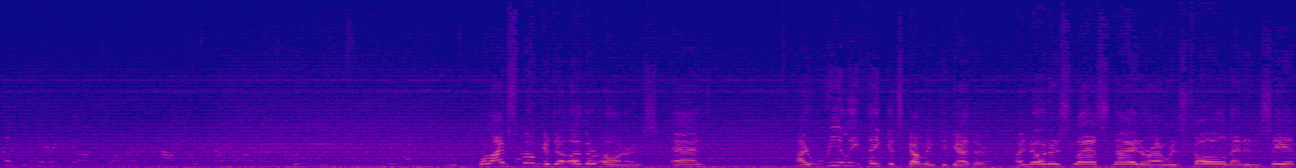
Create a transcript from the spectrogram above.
spoke to Jerry Jones, owner of the Cowboys, and other owners. Well, I've spoken to other owners, and I really think it's coming together. I noticed last night, or I was told, I didn't see it,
